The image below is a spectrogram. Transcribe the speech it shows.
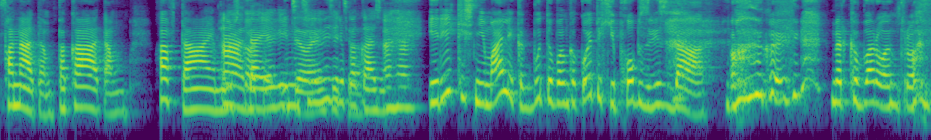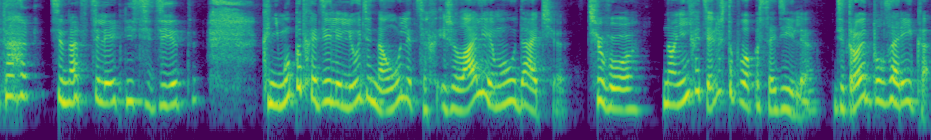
фанатам, пока там хафтайм или а, что-то. Да, я видела, и на телевизоре показывают. Ага. И Рики снимали, как будто бы он какой-то хип-хоп звезда. Он такой наркобарон просто. 17-летний сидит. К нему подходили люди на улицах и желали ему удачи. Чего? Но они не хотели, чтобы его посадили. Детройт был за Рика.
